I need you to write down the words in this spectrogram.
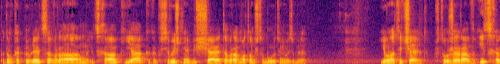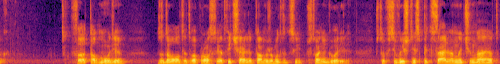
потом как появляется Авраам, Ицхак, Яка, как Всевышний обещает Аврааму о том, что будет у него земля? И он отвечает, что уже Рав Ицхак в Талмуде задавал этот вопрос, и отвечали там же мудрецы. Что они говорили? Что Всевышний специально начинает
